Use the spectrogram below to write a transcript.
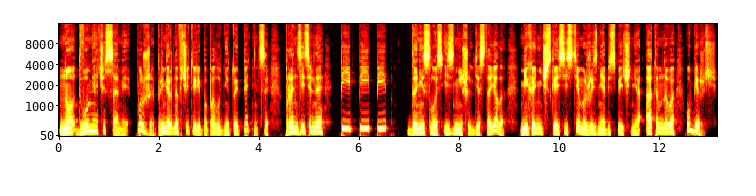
Но двумя часами позже, примерно в четыре пополудни той пятницы, пронзительное «пип-пип-пип» донеслось из ниши, где стояла механическая система жизнеобеспечения атомного убежища.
